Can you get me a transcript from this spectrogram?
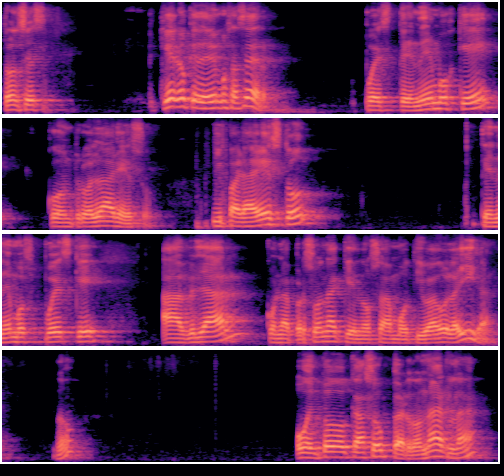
Entonces, ¿qué es lo que debemos hacer? Pues tenemos que controlar eso. Y para esto tenemos pues que hablar con la persona que nos ha motivado la ira, ¿no? O en todo caso, perdonarla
